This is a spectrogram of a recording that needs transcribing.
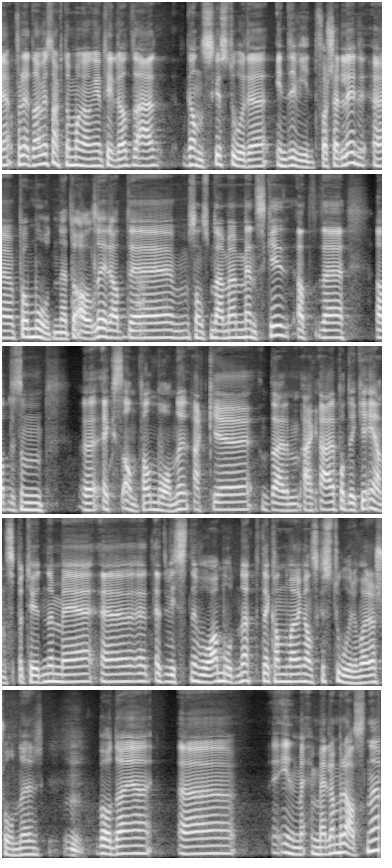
Ja, for dette har vi snakket om mange ganger tidligere, at det er ganske store individforskjeller eh, på modenhet og alder. At det, sånn som det er med mennesker, at, det, at liksom eh, x antall måneder er, ikke, er, er på en måte ikke ensbetydende med eh, et, et visst nivå av modenhet. Det kan være ganske store variasjoner både eh, inn- mellom rasene,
